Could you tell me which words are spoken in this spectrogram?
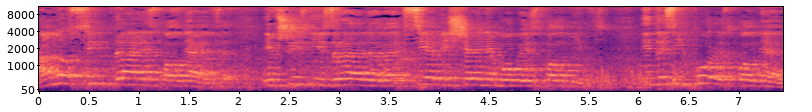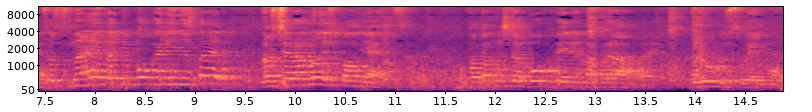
Оно всегда исполняется. И в жизни Израиля все обещания Бога исполнились. И до сих пор исполняются. Знают они Бога или не знают, но все равно исполняются. Потому что Бог верен Аврааму, другу своему.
